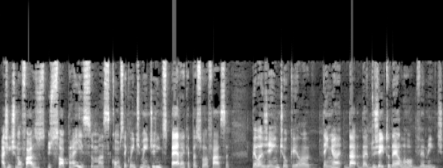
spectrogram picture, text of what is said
A gente não faz só pra isso, mas consequentemente a gente espera que a pessoa faça pela gente ou que ela tenha da- da- do jeito dela, obviamente.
